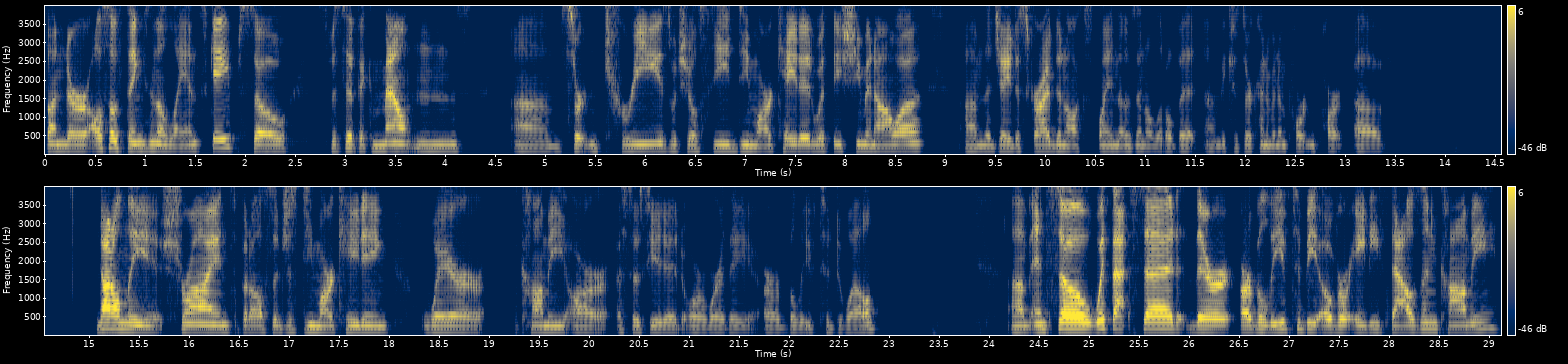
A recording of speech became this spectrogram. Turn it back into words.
thunder also things in the landscape. So specific mountains um, certain trees, which you'll see demarcated with the Shimenawa um, that Jay described, and I'll explain those in a little bit um, because they're kind of an important part of not only shrines but also just demarcating where kami are associated or where they are believed to dwell. Um, and so, with that said, there are believed to be over 80,000 kami.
